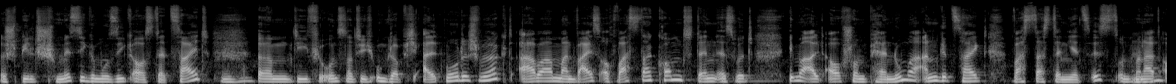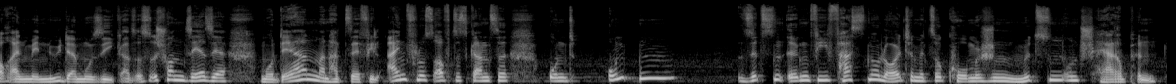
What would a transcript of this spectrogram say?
Es spielt schmissige Musik aus der Zeit, mhm. ähm, die für uns natürlich unglaublich altmodisch wirkt, aber man weiß auch, was da kommt denn es wird immer halt auch schon per Nummer angezeigt, was das denn jetzt ist und man mhm. hat auch ein Menü der Musik. Also es ist schon sehr, sehr modern, man hat sehr viel Einfluss auf das Ganze und unten sitzen irgendwie fast nur Leute mit so komischen Mützen und Schärpen.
